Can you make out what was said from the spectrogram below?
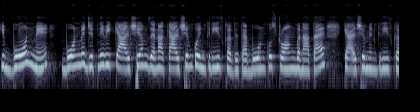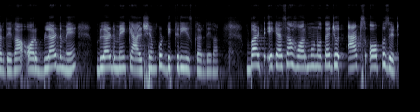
कि बोन में बोन में जितने भी कैल्शियम्स है ना कैल्शियम को इंक्रीज कर देता है बोन को स्ट्रॉन्ग बनाता है कैल्शियम इंक्रीज कर देगा और ब्लड में ब्लड में कैल्शियम को डिक्रीज कर देगा। बट एक ऐसा हार्मोन होता है जो एक्ट्स ऑपोजिट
